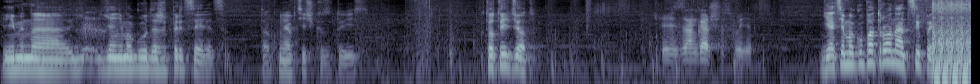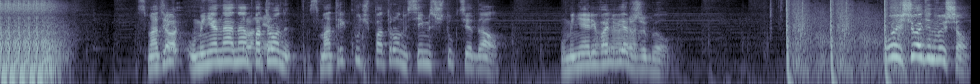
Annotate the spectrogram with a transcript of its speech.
Именно я не могу даже прицелиться. Так, у меня аптечка зато есть. Кто-то идет. Через ангар сейчас выйдет. Я тебе могу патроны отсыпать. Смотри, Всё. у меня на, на Патрон патроны. Смотри, кучу патронов, 70 штук тебе дал. У меня револьвер Ага. же был. Ой, еще один вышел.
